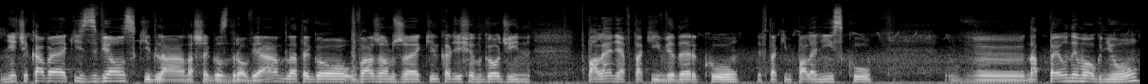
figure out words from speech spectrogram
nieciekawe jakieś związki dla naszego zdrowia. Dlatego uważam, że kilkadziesiąt godzin palenia w takim wiaderku, w takim palenisku w, na pełnym ogniu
